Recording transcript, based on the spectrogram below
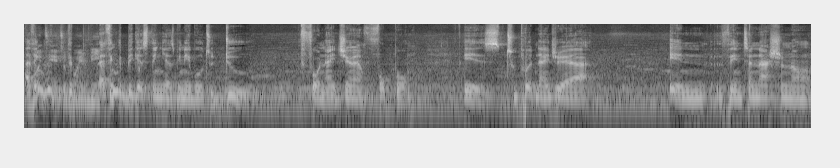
I think the, the, I think the biggest thing he has been able to do for Nigerian football is to put Nigeria in the international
